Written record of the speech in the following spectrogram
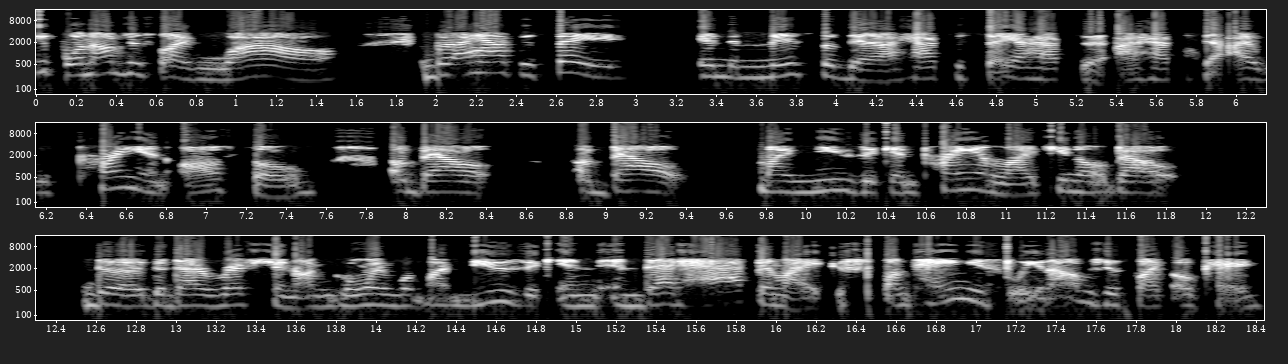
people, and I'm just like, wow. But I have to say, in the midst of that, I have to say, I have to, I have to, say I was praying also about about my music and praying like, you know, about the the direction I'm going with my music. And and that happened like spontaneously. And I was just like okay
